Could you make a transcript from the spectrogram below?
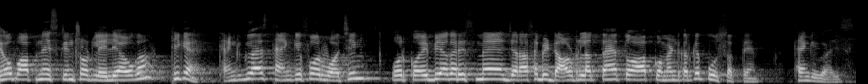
होप आपने स्क्रीनशॉट ले लिया होगा। ठीक है? Thank you guys thank you for watching और कोई भी अगर इसमें ज़रा सा भी डाउट लगता है तो आप कमेंट करके पूछ सकते हैं। थैंक यू गाइस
